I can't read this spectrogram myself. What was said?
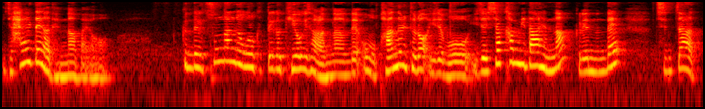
이제 할 때가 됐나 봐요. 근데 순간적으로 그때가 기억이 잘 안 나는데 어머 바늘 들어 이제 뭐 이제 시작합니다 했나? 그랬는데 진짜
